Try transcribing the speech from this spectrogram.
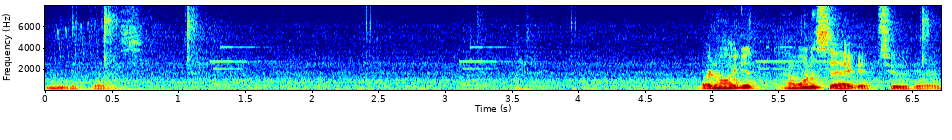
Let me get this. Or no, I get... I want to say I get two here.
